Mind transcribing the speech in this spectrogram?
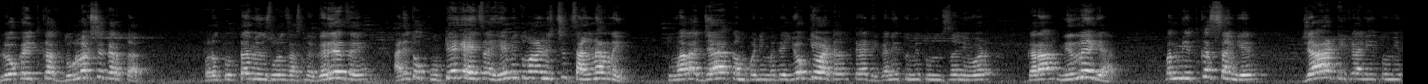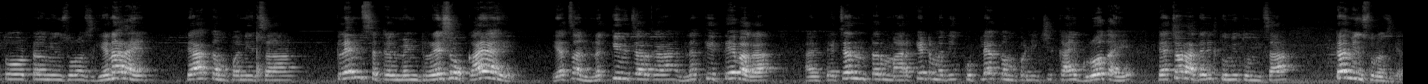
लोक इतका दुर्लक्ष करतात. परंतु टर्म इन्शुरन्स असणं गरजेचं आहे आणि तो कुठे घ्यायचा हे मी तुम्हाला निश्चित सांगणार नाही. तुम्हाला ज्या कंपनीमध्ये योग्य वाटेल त्या ठिकाणी तुम्ही तुमचं निवड करा निर्णय घ्या. पण मी इतकंच सांगेल ज्या ठिकाणी तुम्ही तो टर्म इन्शुरन्स घेणार आहे त्या कंपनीचा क्लेम सेटलमेंट रेशो काय आहे याचा नक्की विचार करा नक्की ते बघा. आणि त्याच्यानंतर मार्केटमध्ये कुठल्या कंपनीची काय ग्रोथ आहे त्याच्यावर आधारित तुम्ही तुमचा टर्म इन्शुरन्स घ्या.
